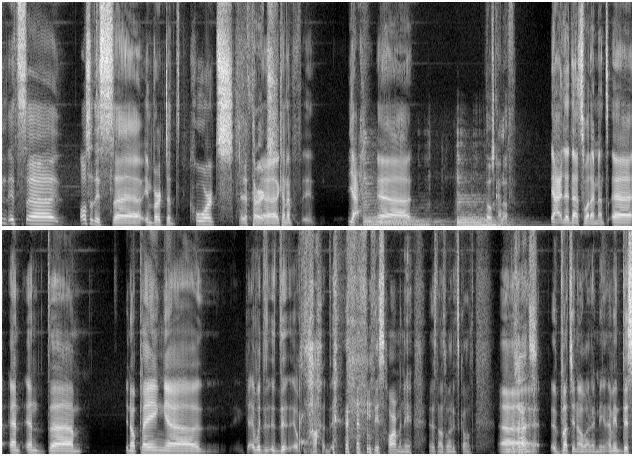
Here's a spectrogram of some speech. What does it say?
Mean it's uh, also this uh, inverted chords, The thirds, uh, kind of, uh, yeah, uh, those kind of yeah. That, that's what I meant. Uh, and and um, you know, playing uh, with the, this harmony is not what it's called. Uh, Dissonance? But you know what I mean. I mean dis-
